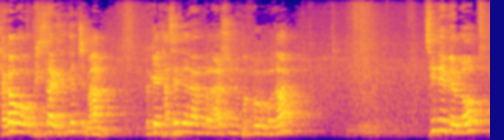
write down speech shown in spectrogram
다가구하고 비슷하게 생겼지만 그게 다세대라는 걸 알 수 있는 방법은 뭐다? 세대별로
